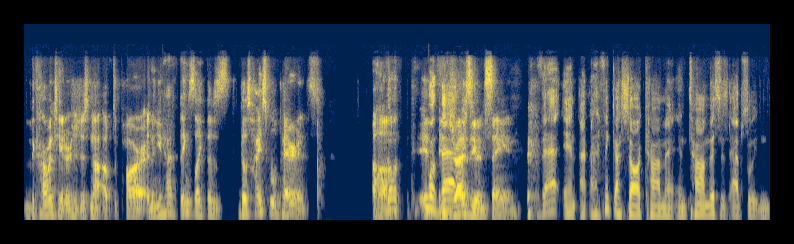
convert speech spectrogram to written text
the commentators are just not up to par, and then you have things like those those high school parents. Oh, No, it, well, it that- drives you insane. that and I, I think I saw a comment and Tom, this is absolutely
